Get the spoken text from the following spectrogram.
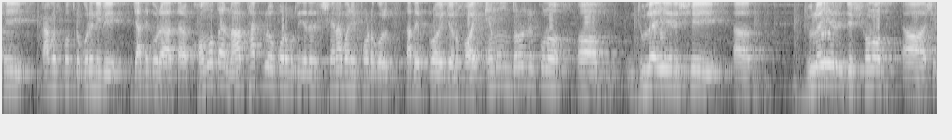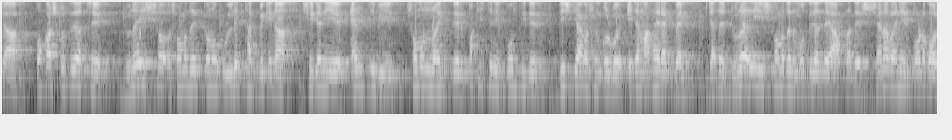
সেই কাগজপত্র করে নেবে যাতে করে তারা ক্ষমতা না থাকলেও পরবর্তী যাতে সেনাবাহিনীর প্রটোকল তাদের প্রয়োজন হয়? এমন ধরনের কোনো জুলাইয়ের সেই জুলাইয়ের যে সনদ সেটা প্রকাশ করতে যাচ্ছে, জুলাই সনদের কোনো উল্লেখ থাকবে কি না সেটা নিয়ে এনসিবি সমন্বয়কদের, পাকিস্তানি পন্থীদের দৃষ্টি আকর্ষণ করব, এটা মাথায় রাখবেন, যাতে জুলাই সনদের মধ্যে যাতে আপনাদের সেনাবাহিনীর প্রটোকল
